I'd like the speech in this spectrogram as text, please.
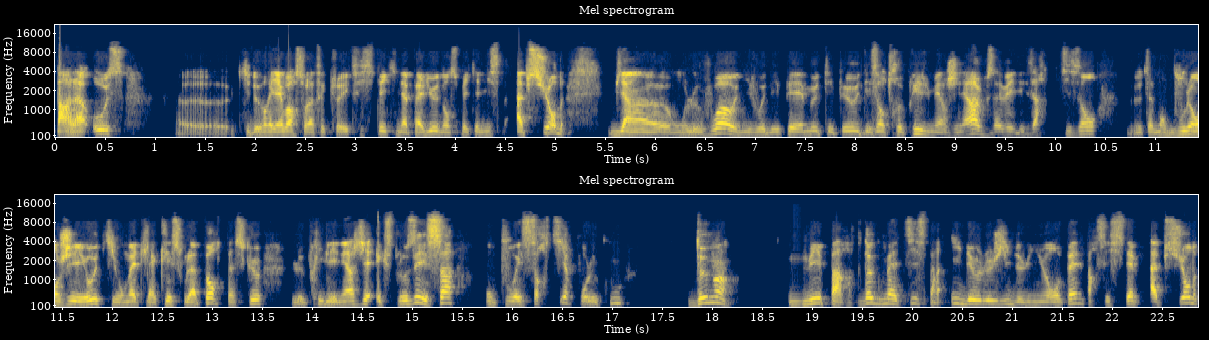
par la hausse euh, qui devrait y avoir sur la facture d'électricité qui n'a pas lieu dans ce mécanisme absurde, bien euh, on le voit au niveau des PME, TPE, des entreprises du manière générale, vous avez des artisans, notamment boulangers et autres, qui vont mettre la clé sous la porte parce que le prix de l'énergie a explosé. Et ça, on pourrait sortir pour le coup demain mais par dogmatisme, par idéologie de l'Union européenne, par ces systèmes absurdes,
